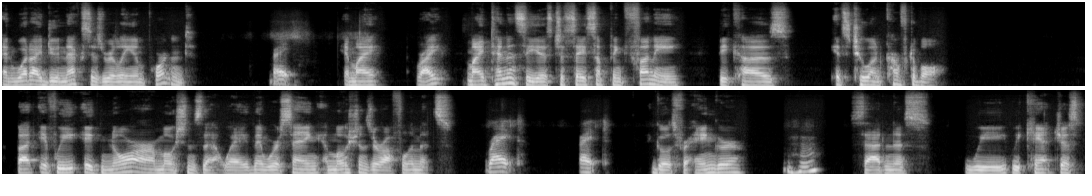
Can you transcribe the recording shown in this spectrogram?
And what I do next is really important. Right. Am I right? My tendency is to say something funny because it's too uncomfortable. But if we ignore our emotions that way, then we're saying emotions are off limits. Right. Right. It goes for anger, mm-hmm. sadness. We we can't just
